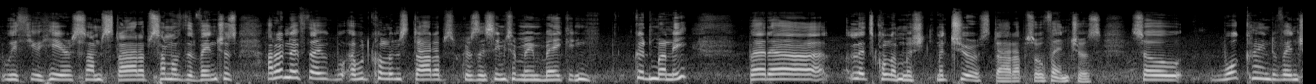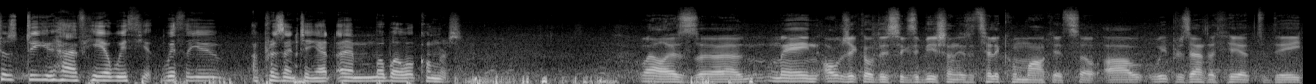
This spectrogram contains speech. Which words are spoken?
with you here, some startups, some of the ventures. I don't know if they, I would call them startups because they seem to be making good money, but uh, let's call them mature startups or ventures. So, what kind of ventures do you have here with you, with you uh, presenting at um, Mobile World Congress? Well, as uh, main object of this exhibition is the telecom market, so uh, we presented here today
